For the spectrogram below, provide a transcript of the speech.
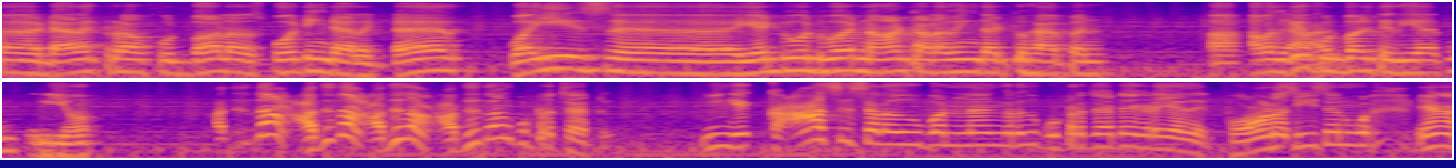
a director of football or sporting director why is uh, Ed Woodward not allowing that to happen? அவனுக்கே Yeah. ஃபுட்பால் தெரியாதுன்னு தெரியும். அதுதான் அதுதான் அதுதான் அதுதான் குற்றச்சாட்டு. நீங்க காசு செலவு பண்ணலங்கிறது குற்றச்சாட்டே கிடையாது. போன சீசன் ஏன்னா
